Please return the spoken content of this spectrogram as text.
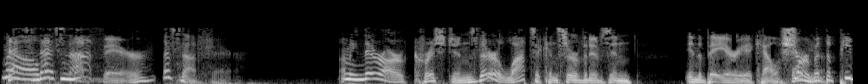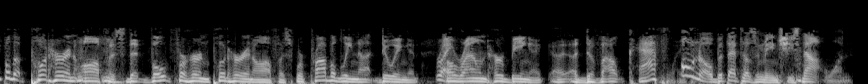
No, that's, that's, not, fair. That's not fair. I mean, there are Christians. There are lots of conservatives in in the Bay Area, California. Sure, but the people that put her in office, that vote for her and put her in office, were probably not doing it Right. around her being a, a, devout Catholic. Oh no, but that doesn't mean she's not one.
